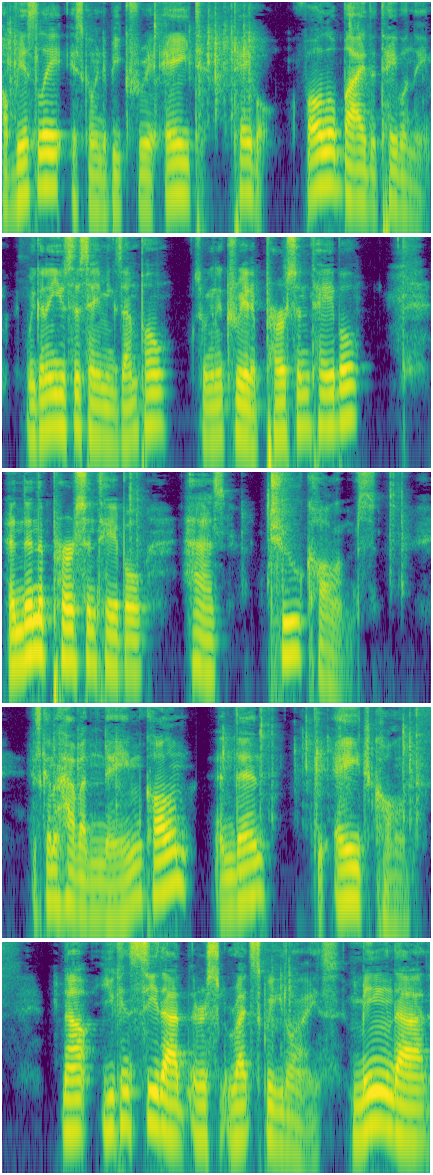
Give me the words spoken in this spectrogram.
Obviously, it's going to be create table, followed by the table name. We're going to use the same example so we're going to create a person table. And then the person table has two columns. It's going to have a name column and then the age column. Now you can see that there's red squiggly lines, meaning that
